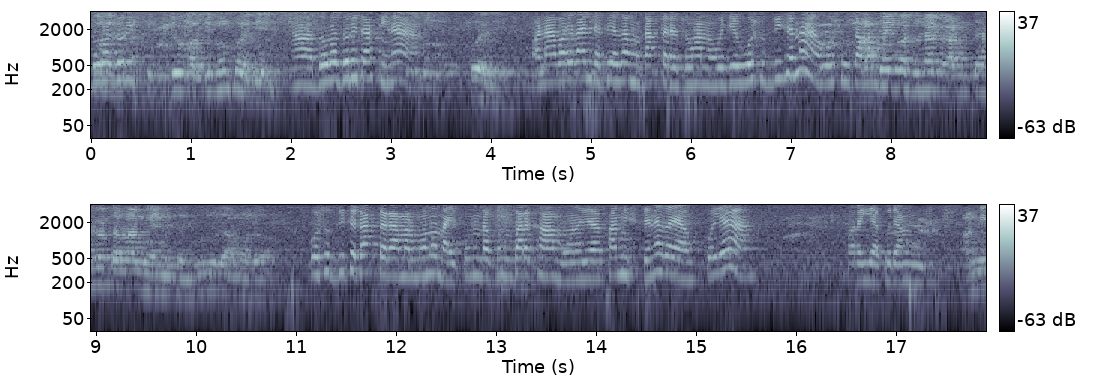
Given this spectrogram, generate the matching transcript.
দৌড়াদৌড়ি হ্যাঁ দৌড়াদৌড়িতে না। মানে আবার রান্না তুই যাব ডাক্তারের দোকানে। ওই যে ওষুধ দিছে না ওষুধ আমার ওষুধ দিছে ডাক্তার আমার মনে নাই কোনটা কোনবার খাওয়ামো ফার্মিসতে না যায় কইয়া পরে ইয়া করে আমি আমি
